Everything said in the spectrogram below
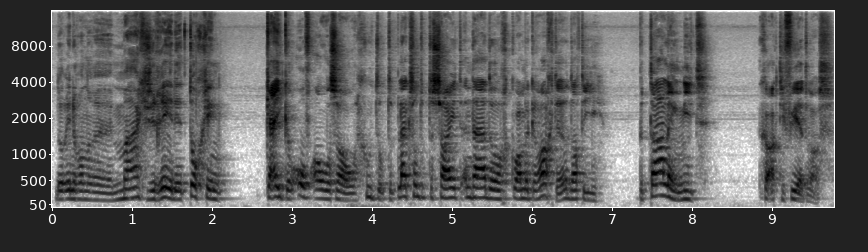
door een of andere magische reden toch ging kijken of alles al goed op de plek stond op de site. En daardoor kwam ik erachter dat die betaling niet geactiveerd was.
